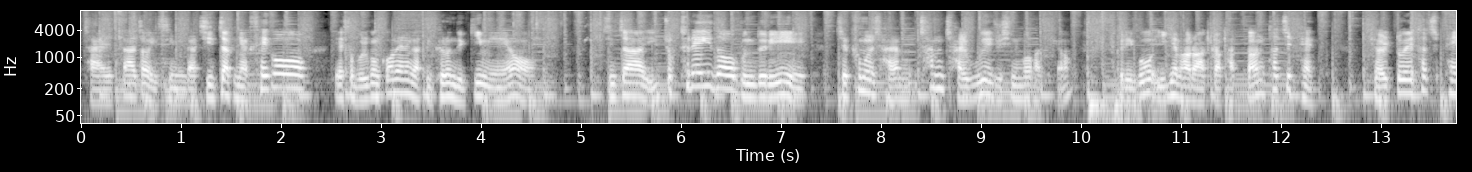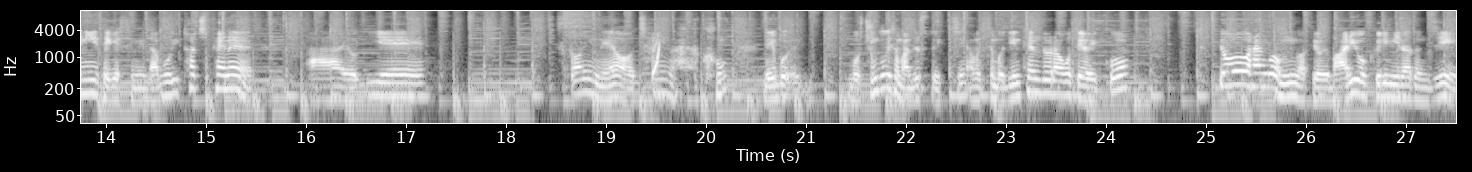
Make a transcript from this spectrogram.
잘 싸져 있습니다. 진짜 그냥 새 거에서 물건 꺼내는 같은 그런 느낌이에요. 진짜 이쪽 트레이더 분들이 제품을 참 잘 구해 주시는 것 같아요. 그리고 이게 바로 아까 봤던 터치펜. 별도의 터치펜이 되겠습니다. 뭐 이 터치펜은, 아, 여기에 써 있네요. 차이나고. 네, 뭐, 뭐 중국에서 만들 수도 있지. 아무튼 뭐 닌텐도라고 되어 있고, 특별한 건 없는 것 같아요. 마리오 그림이라든지,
